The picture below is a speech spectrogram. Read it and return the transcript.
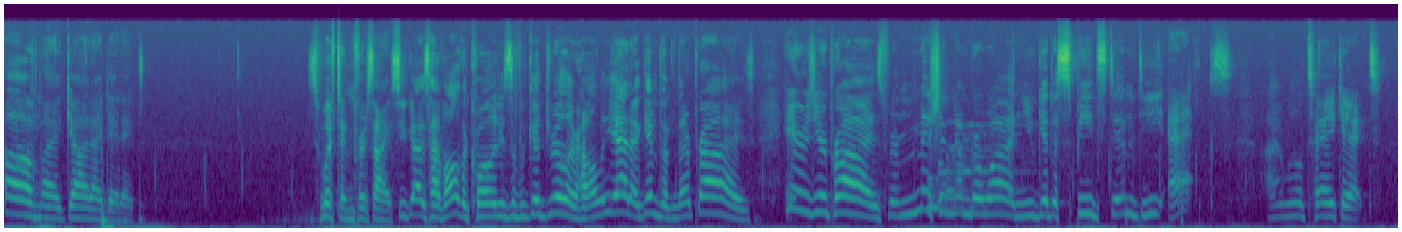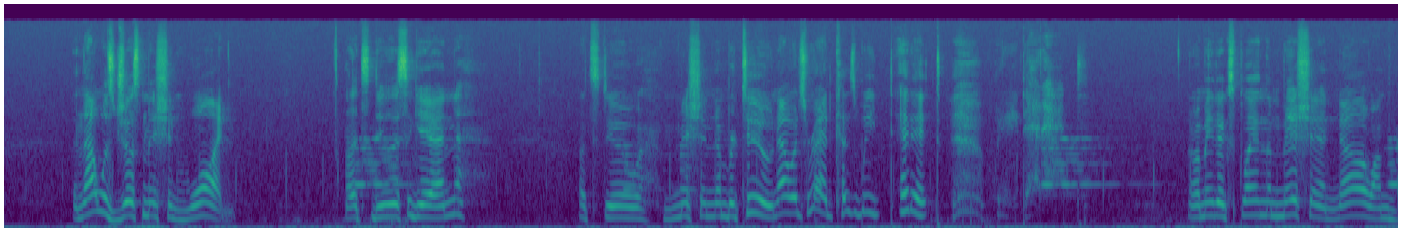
Oh my god, I did it. Swift and precise. You guys have all the qualities of a good driller, Hollyanna. Give them their prize. Here's your prize for mission number one. You get a Speed Stim DX. I will take it. And that was just mission one. Let's do this again. Let's do mission number two. Now it's red because we did it. We did it. Want me to explain the mission? No, I'm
